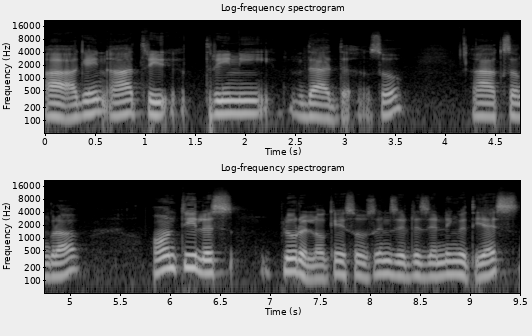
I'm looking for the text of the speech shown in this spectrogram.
à again à Trinidad. So accent grave. Ontil is plural. Okay, so since it is ending with s,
